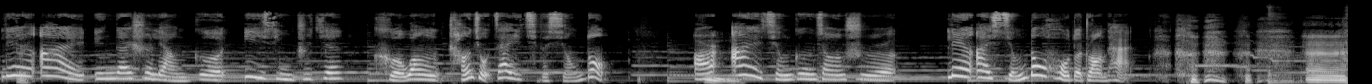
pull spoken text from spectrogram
恋爱应该是两个异性之间渴望长久在一起的行动。而爱情更像是恋爱行动后的状态。嗯，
